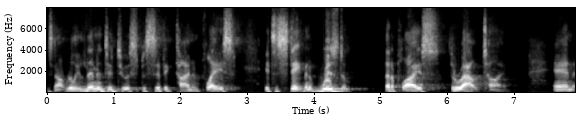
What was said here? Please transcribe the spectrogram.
It's not really limited to a specific time and place. It's a statement of wisdom that applies throughout time. And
